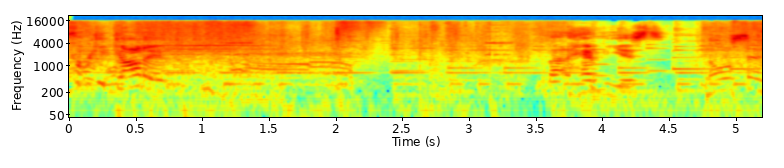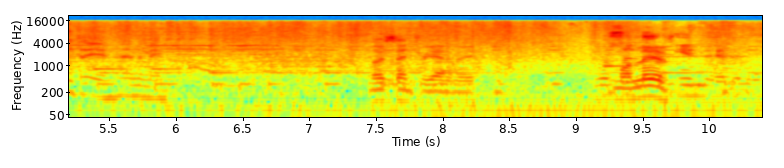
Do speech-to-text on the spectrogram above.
Fucking got it! That heaviest. No sentry enemy. No sentry enemy. No Come on, live. In enemy.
